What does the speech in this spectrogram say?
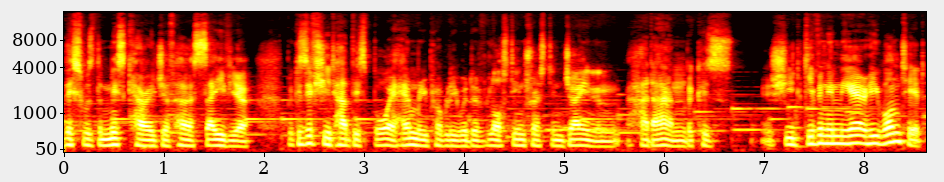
this was the miscarriage of her saviour. Because if she'd had this boy, Henry probably would have lost interest in Jane and had Anne because she'd given him the heir he wanted.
